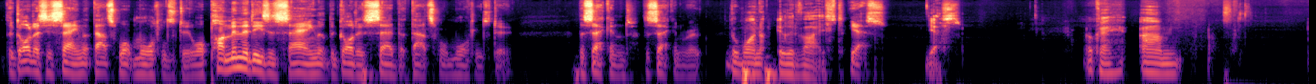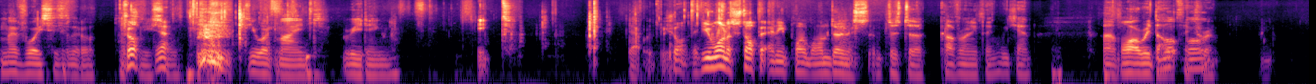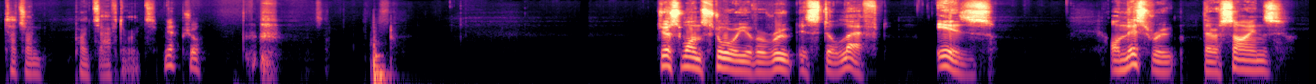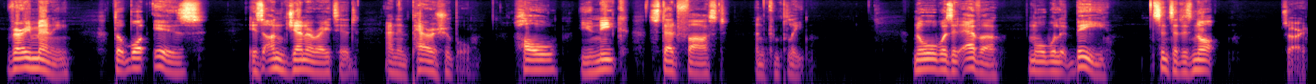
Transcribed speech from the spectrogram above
the goddess is saying that that's what mortals do, or Parmenides is saying that the goddess said that that's what mortals do. The second, the second route. The one ill-advised. Yes. Yes. Okay. Um, my voice is a little Sure, touchy, yeah. so if you wouldn't mind reading eight, that would be Sure. If you want to stop at any point while I'm doing this, just to cover anything, we can. Um, or I'll read the whole Well- thing well- through. touch on parts afterwards. Yeah, sure. Just one story of a route is still left. Is. On this route, there are signs, very many, that what is, is ungenerated and imperishable, whole, unique, steadfast, and complete. Nor was it ever, nor will it be, since it is not. Sorry.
